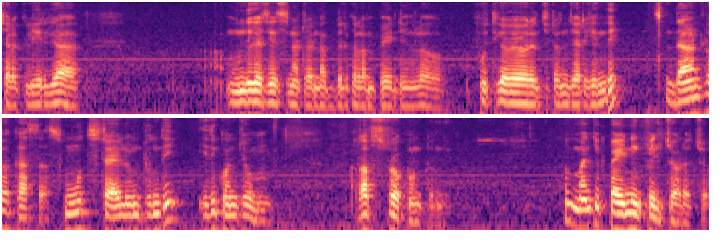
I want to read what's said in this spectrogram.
చాలా క్లియర్గా ముందుగా చేసినటువంటి అబ్దుల్ కలాం పెయింటింగ్లో పూర్తిగా వివరించడం జరిగింది. దాంట్లో కాస్త స్మూత్ స్టైల్ ఉంటుంది. ఇది కొంచెం రఫ్ స్ట్రోక్ ఉంటుంది. మంచి పెయింటింగ్ ఫీల్ చూడవచ్చు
